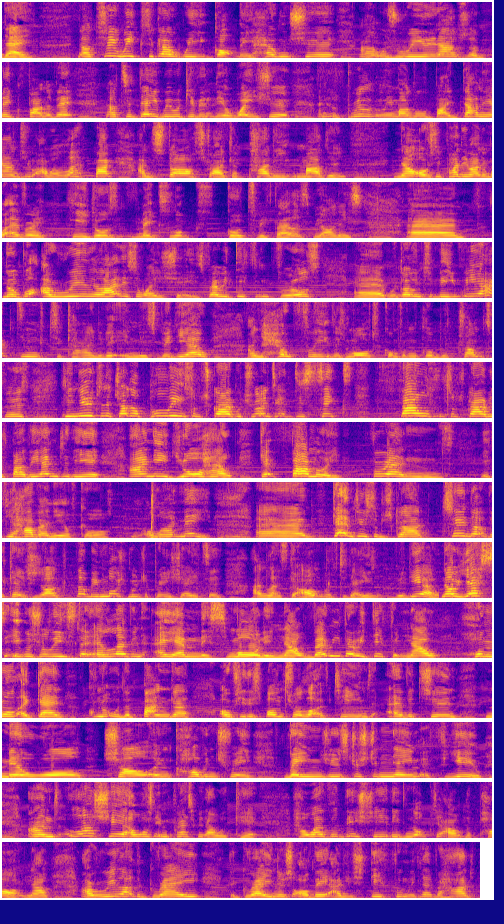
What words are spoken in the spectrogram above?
day now, two weeks ago, we got the home shirt, and it was really nice. I was a big fan of it. Now, today, we were given the away shirt, and it was brilliantly modelled by Danny Andrew, our left back, and star striker Paddy Madden. Now, obviously, Paddy Madden, whatever he does, makes looks good, to be fair, let's be honest. Um, no, but I really like this away shirt. It's very different for us. Uh, we're going to be reacting to kind of it in this video, and hopefully there's more to come from the club with transfers. If you're new to the channel, please subscribe. We're trying to get to 6,000 subscribers by the end of the year. I need your help. Get family, friends, if you have any, of course, unlike me. Um, get them to subscribe, turn notifications on, that'll be much, much appreciated. And let's get on with today's video. Now, yes, it was released at 11am this morning. Now, very, very different. Now, Hummel again coming up with a banger. Obviously, they sponsor a lot of teams Everton, Millwall, Charlton, Coventry, Rangers, just to name a few. And last year, I wasn't impressed with our kit. However, this year they've knocked it out of the park. Now, I really like the grey, the greyness of it, and it's different. We've never had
